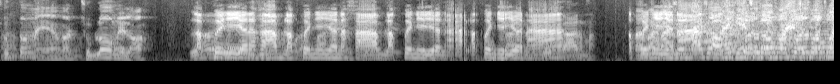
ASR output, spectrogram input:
ชุบตรงไหนอะมาชุบโล่งเลยเหรอ รักเพื่อนเยอะๆนะครับ รักเพื่อนเยอะๆนะครับ รักเพื่อนเยอะๆนะ รักเพื่อนเยอะๆนะ เอาเคชนะชนไปชนตรงไปชนตรงไป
